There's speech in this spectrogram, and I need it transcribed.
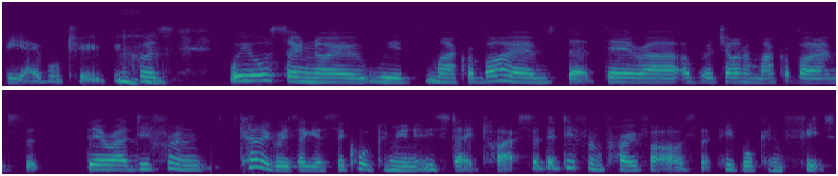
be able to, mm-hmm. because mm-hmm. we also know with microbiomes that there are vaginal microbiomes that there are different categories, I guess they're called community state types. So they're different profiles that people can fit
